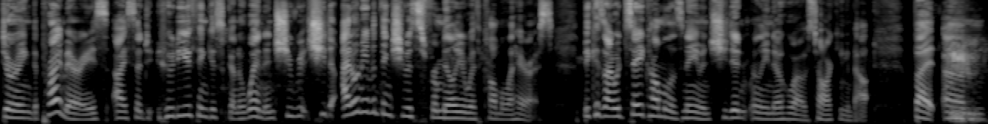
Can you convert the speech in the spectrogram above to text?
during the primaries. I said, "Who do you think is going to win?" And she, re- she, I don't even think she was familiar with Kamala Harris because I would say Kamala's name, and she didn't really know who I was talking about. But um,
